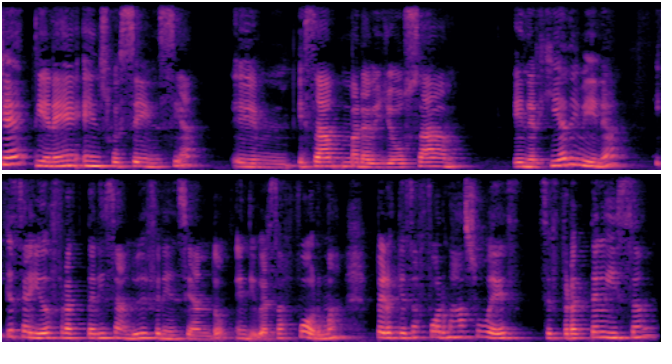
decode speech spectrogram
que tiene en su esencia em, esa maravillosa energía divina y que se ha ido fractalizando y diferenciando en diversas formas, pero que esas formas a su vez se fractalizan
